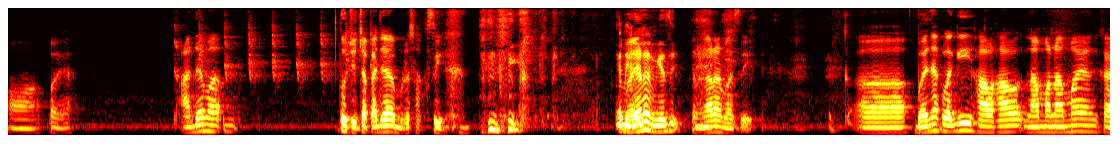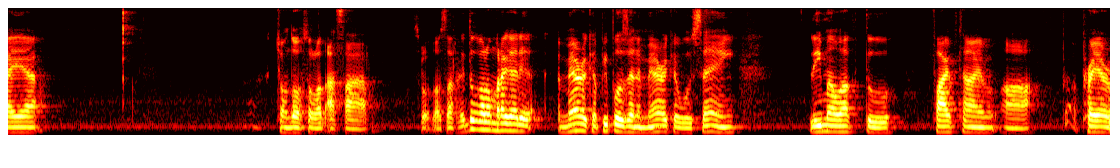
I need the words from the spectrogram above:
Eh, apa ya? Ada ma- tuh cicak aja bersaksi. kedengaran gak sih Kedengaran pasti. Eh, banyak lagi hal-hal nama-nama yang kayak contoh sholat asar. Sholat asar itu kalau mereka di America, people in America will saying lima waktu, five time uh, prayer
